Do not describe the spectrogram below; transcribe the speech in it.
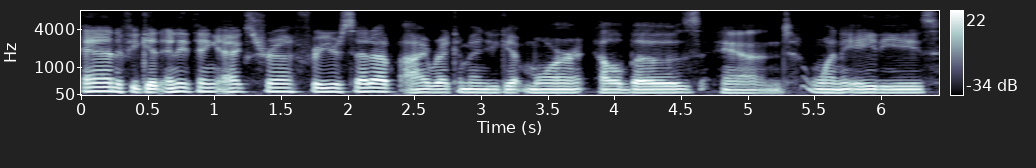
And if you get anything extra for your setup, I recommend you get more elbows and 180s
